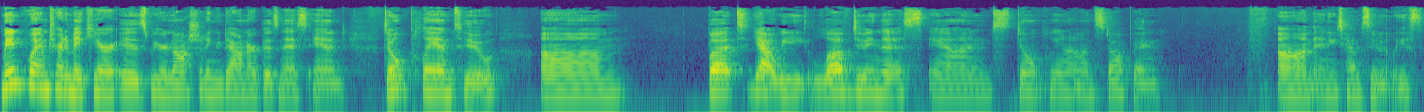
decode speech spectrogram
main point I'm trying to make here is we are not shutting down our business and don't plan to. Um, but yeah, we love doing this and don't plan on stopping um, anytime soon, at least.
